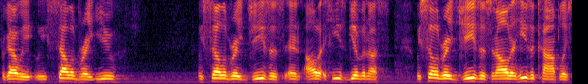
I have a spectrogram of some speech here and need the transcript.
For God, we, we celebrate you. We celebrate Jesus and all that He's given us. We celebrate Jesus and all that He's accomplished.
